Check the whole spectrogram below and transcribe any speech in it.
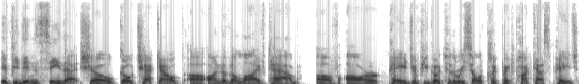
if you didn't see that show go check out uh under the live tab of our page. If you go to the Reseller Clickbait podcast page,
